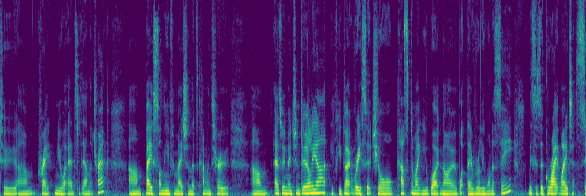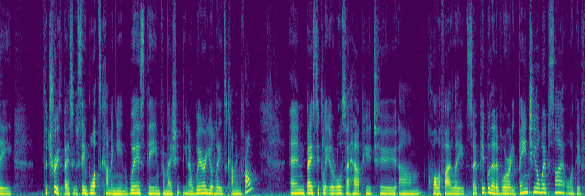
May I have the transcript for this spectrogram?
to um, create newer ads down the track um, based on the information that's coming through. Um, as we mentioned earlier, if you don't research your customer, you won't know what they really want to see. This is a great way to see the truth, basically, to see what's coming in. Where's the information? You know, where are your leads coming from? And basically it'll also help you to um, qualify leads. So people that have already been to your website or they've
